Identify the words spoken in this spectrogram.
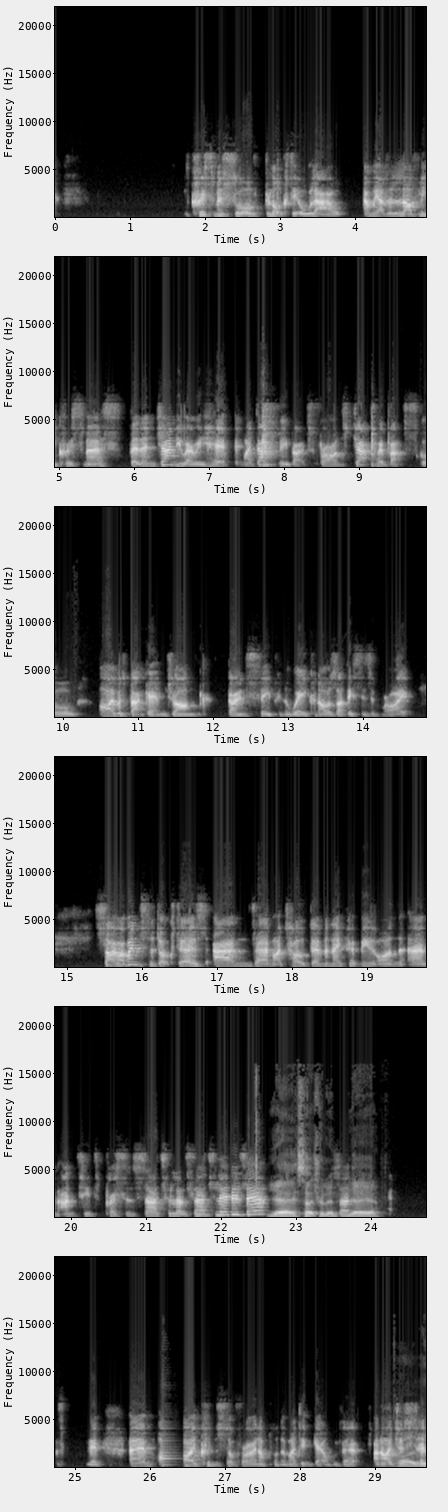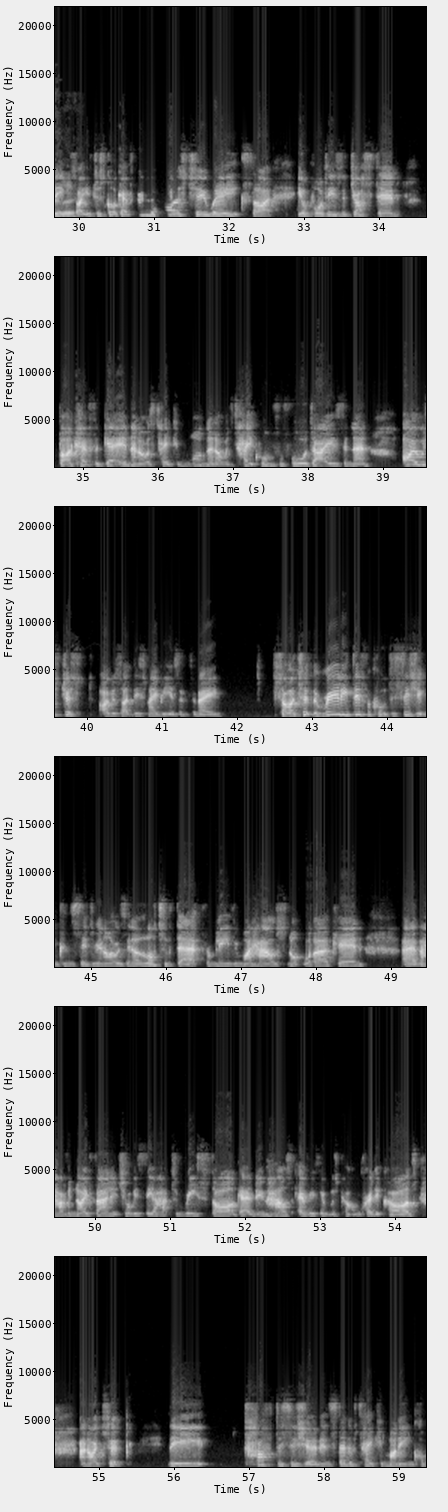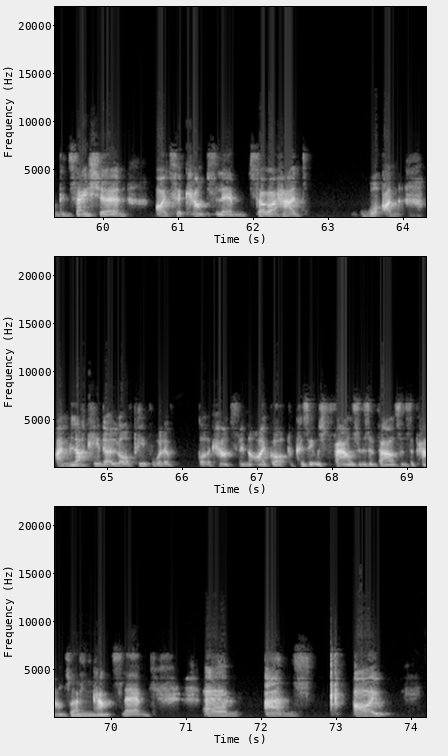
Christmas sort of blocked it all out and we had a lovely Christmas. But then January hit, my dad flew back to France, Jack went back to school, I was back getting drunk, going to sleep in the week, and I was like, this isn't right. So I went to the doctors and um, I told them, and they put me on um, antidepressant sertraline, sertraline, is it? Yeah, sertraline. sertraline. Yeah, yeah. Um, I couldn't stop throwing up on them. I didn't get on with it, and I just oh, really? and he was like, "You've just got to get through the first two weeks. Like your body's adjusting." But I kept forgetting. Then I was taking one. Then I would take one for four days, and then I was just, I was like, "This maybe isn't for me." So I took the really difficult decision, considering I was in a lot of debt from leaving my house, not working um, having no furniture. Obviously, I had to restart, get a new house. Everything was put on credit cards, and I took the tough decision. Instead of taking money in compensation, I took counselling. So I had what I'm. I'm lucky that a lot of people would have got the counselling that I got because it was thousands and thousands of pounds worth mm. of counselling. Um, and I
